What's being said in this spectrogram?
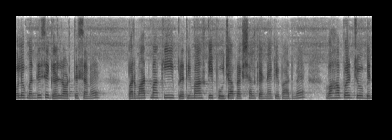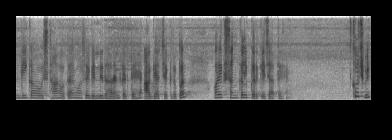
वो लोग मंदिर से घर लौटते समय परमात्मा की प्रतिमा की पूजा प्रक्षल करने के बाद में वहाँ पर जो बिंदी का वो स्थान होता है, वहाँ से बिंदी धारण करते हैं, आज्ञा चक्र पर और एक संकल्प करके जाते हैं। कुछ भी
